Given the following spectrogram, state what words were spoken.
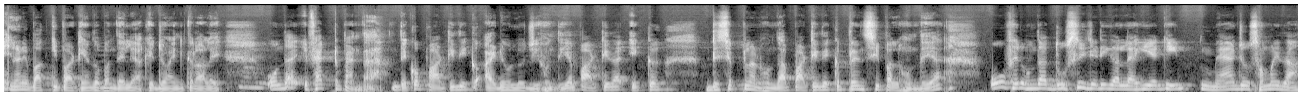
ਇਹਨਾਂ ਨੇ ਬਾਕੀ ਪਾਰਟੀਆਂ ਤੋਂ ਬੰਦੇ ਲਿਆ ਕੇ ਜੁਆਇਨ ਕਰਾ ਲਏ। ਉਹਦਾ ਇਫੈਕਟ ਪੈਂਦਾ। ਦੇਖੋ ਪਾਰਟੀ ਦੀ ਇੱਕ ਆਈਡੀਓਲੋਜੀ ਹੁੰਦੀ ਹੈ ਪਾਰਟੀ ਦਾ ਇੱਕ ਡਿਸਪਲਿਨ ਹੁੰਦਾ ਪਾਰਟੀ ਦੇ ਇੱਕ ਪ੍ਰਿੰਸੀਪਲ ਹੁੰਦੇ ਆ। ਉਹ ਫਿਰ ਹੁੰਦਾ ਦੂਸਰੀ ਜਿਹੜੀ ਗੱਲ ਹੈਗੀ ਹੈ ਕਿ ਮੈਂ ਜੋ ਸਮਝਦਾ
